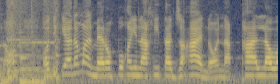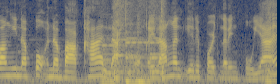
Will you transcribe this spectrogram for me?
no? O di kaya naman, meron po kayo nakita dyan, no, na kalawangin na po na bakal. Kailangan i-report na rin po yan.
